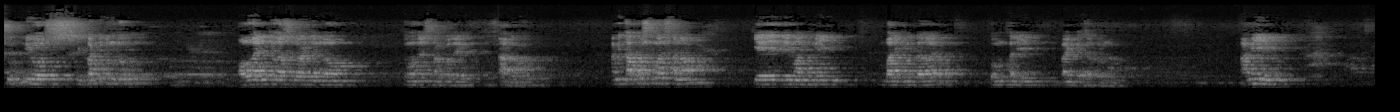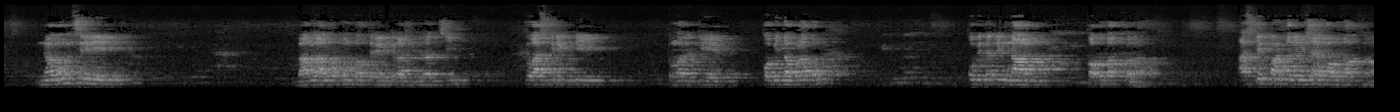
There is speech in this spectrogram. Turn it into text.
সুপ্রিয় শিক্ষার্থীবৃন্দ, online class করার জন্য তোমাদের সকলে স্বাগত। আমি তাপস কুমার সানা কে এ মাধ্যমিক বালিকা বিদ্যালয়, কমখালি বাইকা চাপনা আমি নবম শ্রেণির বাংলা প্রথম পত্রের ক্লাস দিতে যাচ্ছি। তো আজকের একটি তোমাদেরকে কবিতা পড়াবো। কবিতাটির নাম কপোতাক্ষরা আজকের পাঠদানের বিষয় কপোতাক্ষরা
